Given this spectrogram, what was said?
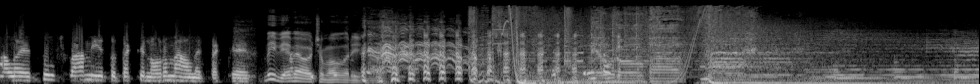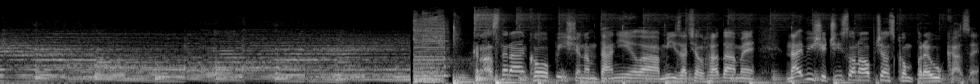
ale tu s vami je to také normálne, také My vieme, o čom hovoríš. No. Krásne ránko, píše nám Daniela, my zatiaľ hľadáme najvyššie číslo na občanskom preukaze.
